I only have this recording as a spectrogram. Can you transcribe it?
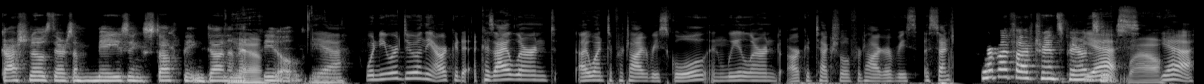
gosh knows there's amazing stuff being done in Yeah. that field. Yeah. When you were doing the architect, because I learned, I went to photography school and we learned architectural photography essentially. Four by five transparency. Yes. Wow. Yeah.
